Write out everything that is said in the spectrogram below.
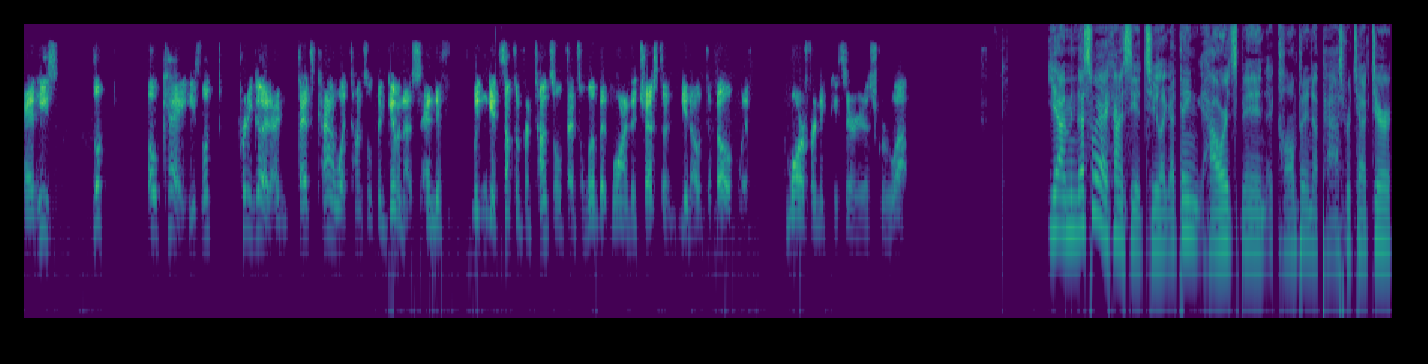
And he's looked okay. He's looked pretty good. And that's kind of what Tunsil's been giving us. And if we can get something for Tunsil that's a little bit more in the chest to, you know, develop with, more for Nick Caserio to screw up. Yeah, I mean that's the way I kind of see it too. Like I think Howard's been a competent enough pass protector,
